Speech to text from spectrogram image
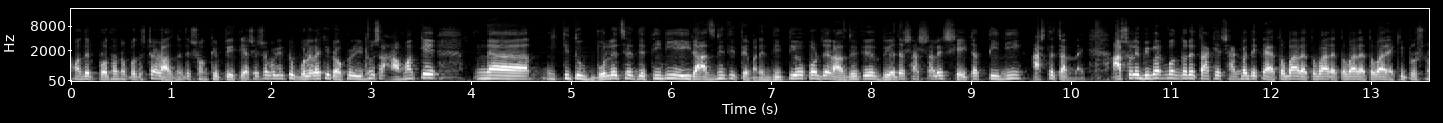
আমাদের প্রধান উপদেষ্টা রাজনীতির সংক্ষিপ্ত ইতিহাস। এসব একটু বলে রাখি ডক্টর ইউনুস আমাকে কিন্তু বলেছেন যে তিনি এই রাজনীতিতে মানে দ্বিতীয় পর্যায়ে রাজনীতিতে দু হাজার সাত সালে সেইটা তিনি আসতে চান নাই। আসলে বিমানবন্দরে তাকে সাংবাদিকরা এতবার এতবার এতবার এতবার একই প্রশ্ন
